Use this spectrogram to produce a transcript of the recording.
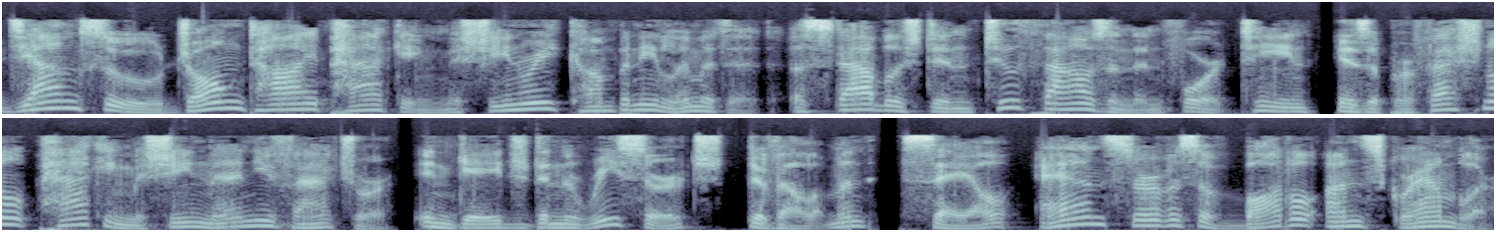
Jiangsu Zhongtai Packing Machinery Company Limited, established in 2014, is a professional packing machine manufacturer engaged in the research, development, sale, and service of bottle unscrambler,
